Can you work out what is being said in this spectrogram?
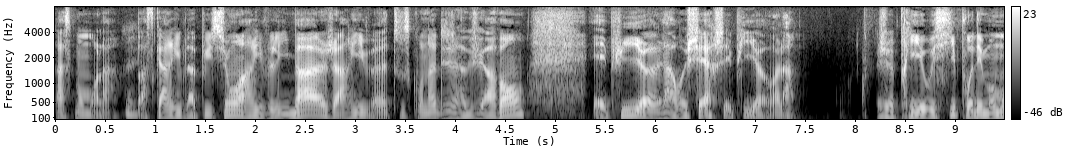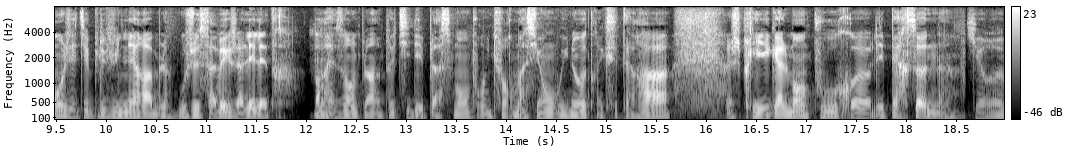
à ce moment-là. Oui. Parce qu'arrive la pulsion, arrive l'image, arrive euh, tout ce qu'on a déjà vu avant, et puis euh, la recherche, et puis euh, voilà. Je priais aussi pour des moments où j'étais plus vulnérable, où je savais que j'allais l'être. Par exemple, un petit déplacement pour une formation ou une autre, etc. Je prie également pour euh, les personnes qui euh,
